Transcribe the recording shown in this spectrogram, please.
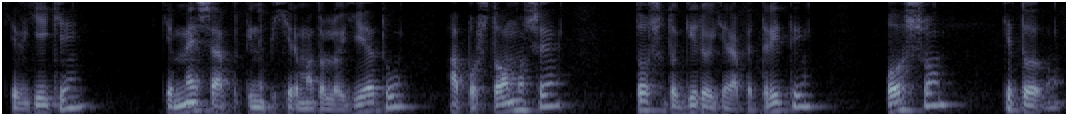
και βγήκε και μέσα από την επιχειρηματολογία του αποστόμωσε τόσο τον κύριο Γεραπετρίτη όσο και το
